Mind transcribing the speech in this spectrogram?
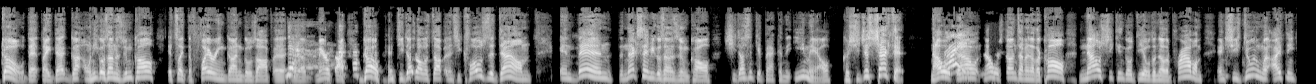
go that like that gun when he goes on the zoom call it's like the firing gun goes off at, yeah. at a marathon go and she does all this stuff and then she closes it down and then the next time he goes on a zoom call she doesn't get back in the email because she just checked it now, right. now, now her son's on another call. Now she can go deal with another problem, and she's doing what I think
